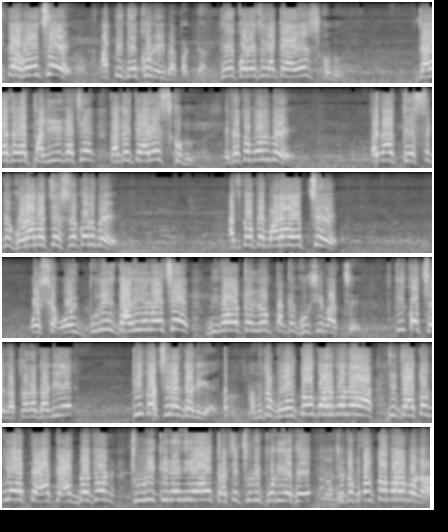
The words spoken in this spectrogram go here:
এটা হয়েছে? আপনি দেখুন এই ব্যাপারটা। কে করেছে তাকে অ্যারেস্ট করুন। যারা যারা পালিয়ে গেছে, তাদেরকে অ্যারেস্ট করুন। এটা তো বলবে। তারা কেস থেকে ঘোরাবার চেষ্টা করবে। আজকে ওকে মারা হচ্ছে। ওই পুলিশ দাঁড়িয়ে রয়েছে, বিধায়কের লোক তাকে ঘুষি মারছে। কি করছেন আপনারা দাঁড়িয়ে? কি করছিলেন দাঁড়িয়ে? আমি তো বলতেও পারব না যে যত গিয়ে এক এক ডজন চুরি কিনে নিয়ে আয় কাছে চুরি পরিয়ে দে। সেটা বলতেও পারব না।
